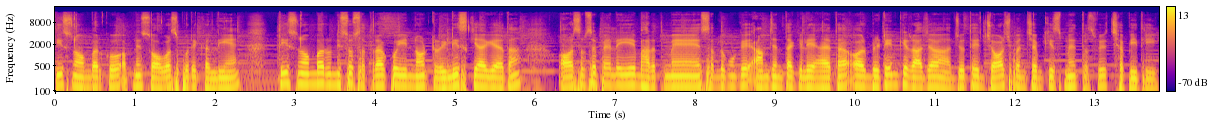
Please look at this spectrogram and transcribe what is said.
30 नवंबर को अपने सौ वर्ष पूरे कर लिए हैं। 30 नवंबर 1917 को ये नोट रिलीज़ किया गया था और सबसे पहले ये भारत में सब लोगों के, आम जनता के लिए आया था और ब्रिटेन के राजा जो थे जॉर्ज पंचम की इसमें तस्वीर छपी थी।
